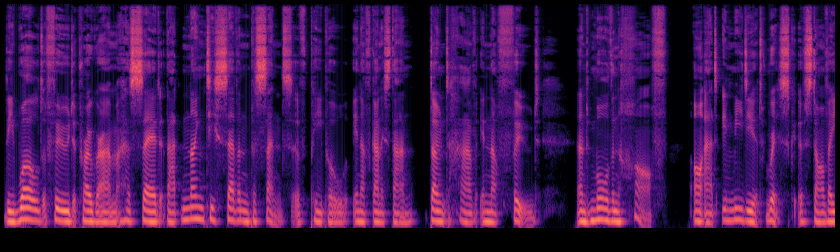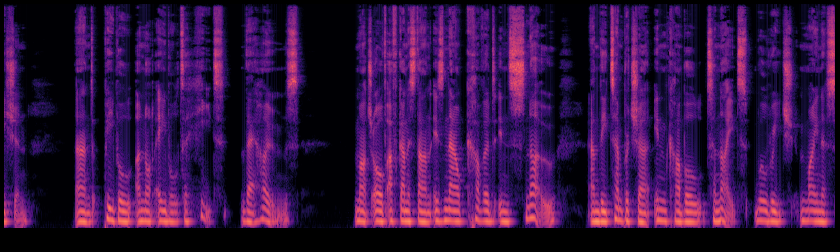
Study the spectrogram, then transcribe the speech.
The World Food Programme has said that 97% of people in Afghanistan don't have enough food, and more than half are at immediate risk of starvation, and people are not able to heat their homes. Much of Afghanistan is now covered in snow, and the temperature in Kabul tonight will reach minus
